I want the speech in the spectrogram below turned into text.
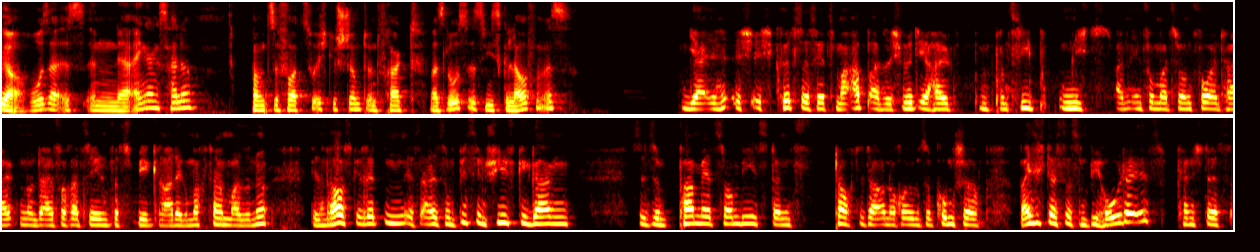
Ja, Rosa ist in der Eingangshalle, kommt sofort zu euch gestürmt und fragt, was los ist, wie es gelaufen ist. Ja, ich, ich kürze das jetzt mal ab. Also ich würde ihr halt im Prinzip nichts an Informationen vorenthalten und einfach erzählen, was wir gerade gemacht haben. Also, ne, wir sind rausgeritten, ist alles so ein bisschen schief gegangen, sind so ein paar mehr Zombies, dann tauchte da auch noch irgend so komischer. Weiß ich, dass das ein Beholder ist? Kann ich das?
